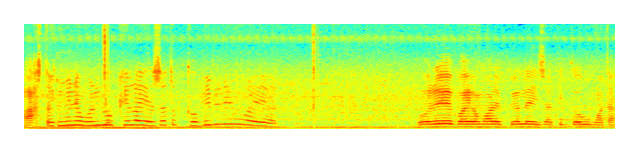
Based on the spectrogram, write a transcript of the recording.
आज तक मैंने वन ब्लॉक खेला, ऐसा तो कभी भी नहीं हुआ यार। अरे भाई, हमारे पहले ही साथी गौ माता।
